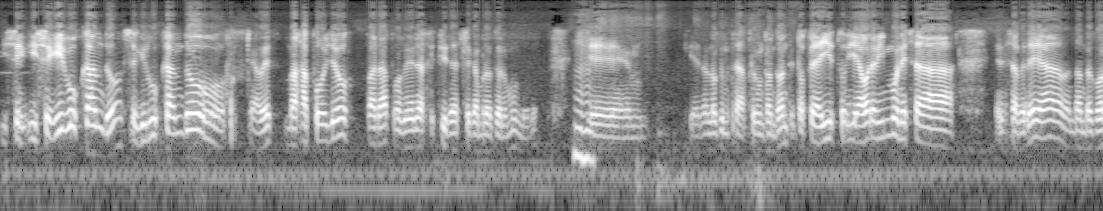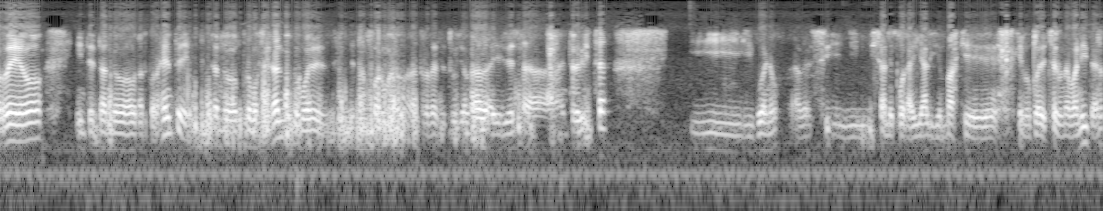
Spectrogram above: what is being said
y, seguir buscando, seguir buscando a ver más apoyo para poder asistir a este campeonato del mundo. ¿no? Que era lo que me estabas preguntando antes. Entonces ahí estoy ahora mismo en esa en esa pelea, mandando correos, intentando hablar con la gente, intentando promocionarme como es de esta forma, ¿no? a través de tu llamada y de esta entrevista. Y bueno, a ver si sale por ahí alguien más que, que me puede echar una manita, ¿no?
